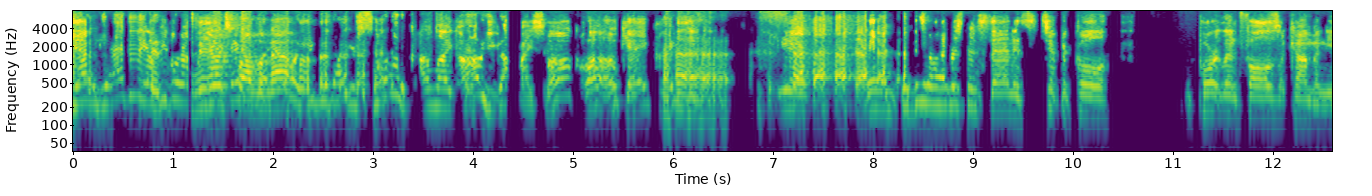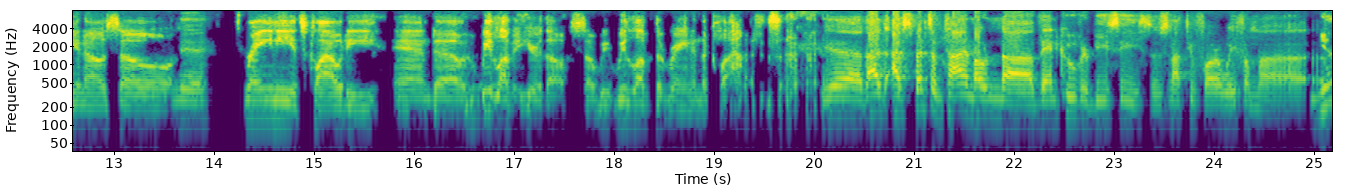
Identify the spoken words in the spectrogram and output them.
yeah, exactly. Know, people are New York's problem like, now. Oh, you got your smoke. I'm like, oh, you got my smoke. Well, okay, crazy. yeah, and you know, ever since then, it's typical Portland falls are coming, you know, so yeah. it's rainy, it's cloudy, and uh, we love it here though. So we, we love the rain and the clouds. yeah, I, have spent some time out in uh, Vancouver, BC, so it's not too far away from uh, yeah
